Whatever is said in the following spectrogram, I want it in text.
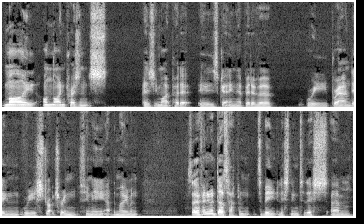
my online presence, as you might put it, is getting a bit of a rebranding, restructuring thingy at the moment. So if anyone does happen to be listening to this um,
